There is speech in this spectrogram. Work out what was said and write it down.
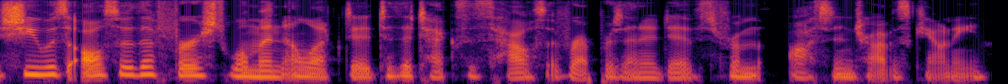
she was also the first woman elected to the Texas House of Representatives from Austin Travis County.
